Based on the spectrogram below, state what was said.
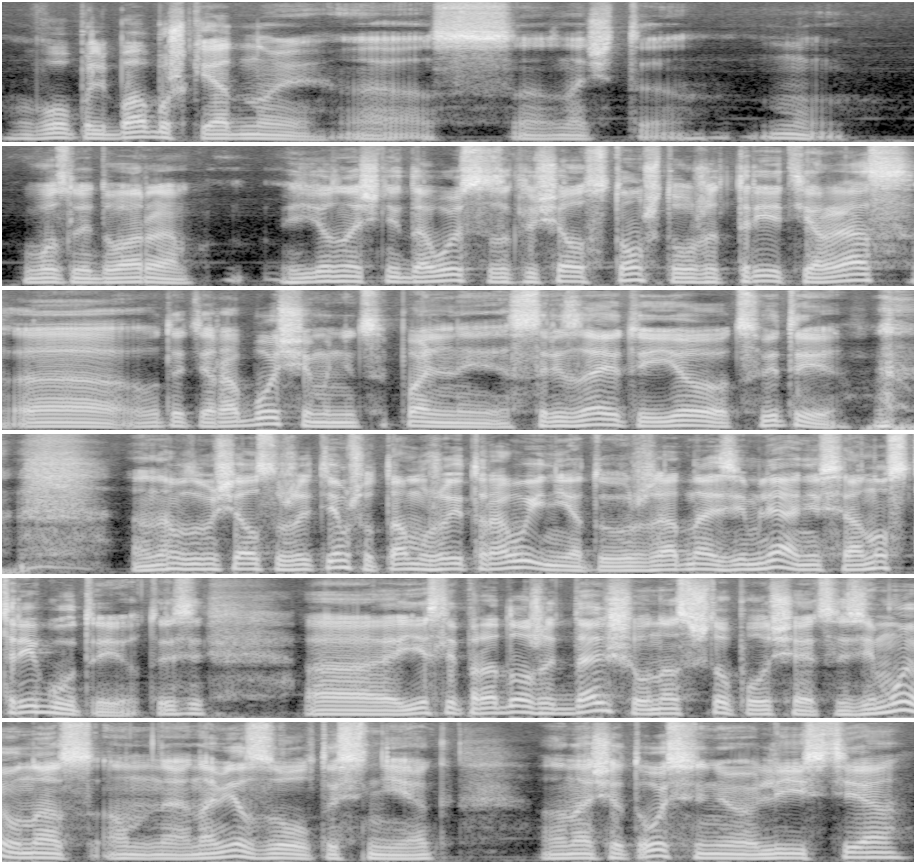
вопль бабушки одной, э, значит, э, ну, возле двора. Ее, значит, недовольство заключалось в том, что уже третий раз вот эти рабочие муниципальные срезают ее цветы. Она возмущалась уже тем, что там уже и травы нет, уже одна земля, они все равно стригут ее. То есть, э, если продолжить дальше, у нас что получается? Зимой у нас э, на вес золота снег, значит, осенью листья,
